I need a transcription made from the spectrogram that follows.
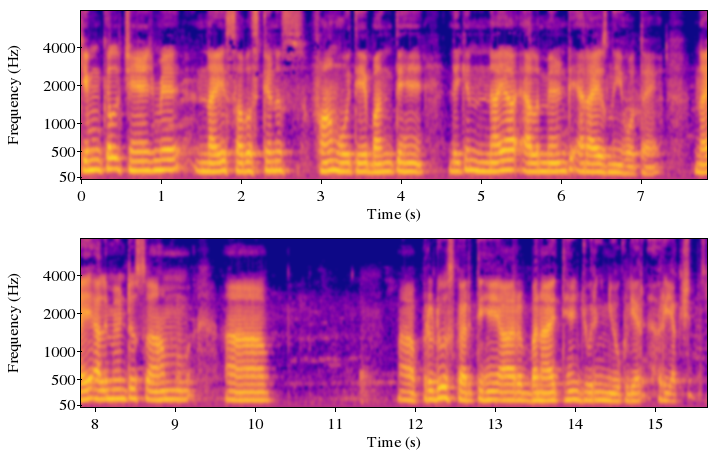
केमिकल चेंज में नए सबस्टेंस फॉर्म होते हैं बनते हैं लेकिन नया एलिमेंट अराइज नहीं होता है नए एलिमेंट्स हम प्रोड्यूस करते हैं और बनाते हैं जूरिंग न्यूक्लियर रिएक्शंस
